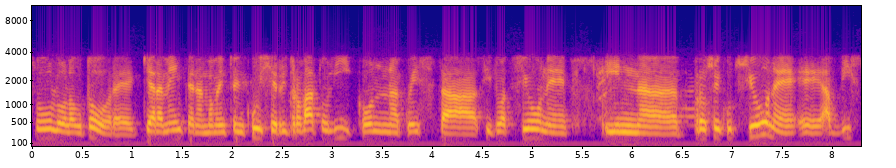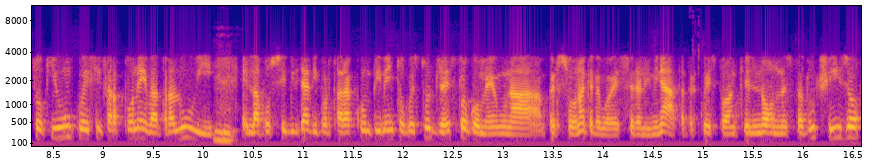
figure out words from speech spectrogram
solo l'autore, chiaramente nel momento in cui si è ritrovato lì con questa situazione in eh, prosecuzione eh, ha visto chiunque si frapponeva tra lui Mm. e la possibilità di portare a compimento questo gesto come una persona che doveva essere eliminata, per questo anche il nonno è stato ucciso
